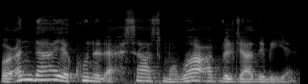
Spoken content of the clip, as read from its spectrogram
وعندها يكون الإحساس مضاعف بالجاذبية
